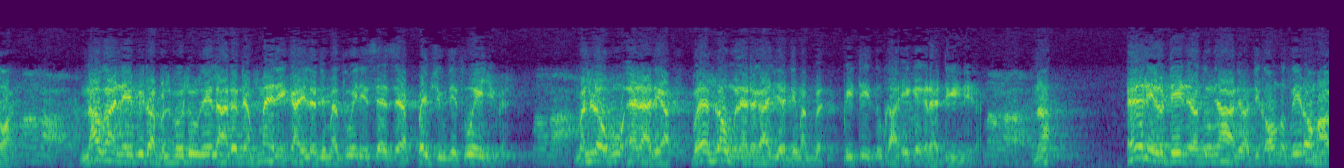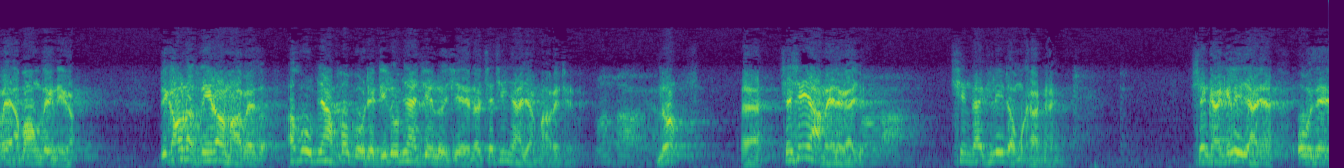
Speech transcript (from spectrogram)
သွားတယ်မှန်ပါဗျာနောက်ကနေပြီးတော့ဘယ်လိုလူလေးလာတဲ့မှဲ့တွေကြိုက်လဲဒီမှာသွေးတွေဆဲဆဲပိတ်ဖြူတွေသွေးကြီးပဲမှန်ပါမလှုပ်ဘူးအဲ့ဒါတွေကဘယ်လှုပ်မလဲတခါကြီးကဒီမှာပီတိဒုက္ခဧကဂရတီးနေတာမှန်ပါနော်အဲ့ဒီလိုတီးနေတော့သူများကတော့ဒီကောင်းတော့သေတော့မှာပဲအပေါင်းသိနေတော့ဒီကောင်းတော့သေတော့မှာပဲဆိုအခုမြပုံကိုယ်တွေဒီလိုများကျင့်လို့ရှိရင်တော့ချက်ချင်းရကြမှာပဲထင်တယ်မှန်ပါဗျာနော်အဲချက်ချင်းရမယ်တခါကြီးမှန်ပါရှင်ခိုင်ကလေးတော့မခတ်နိုင် ရှင်ခိုင်ကလေးရရင်ဥပဇင်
